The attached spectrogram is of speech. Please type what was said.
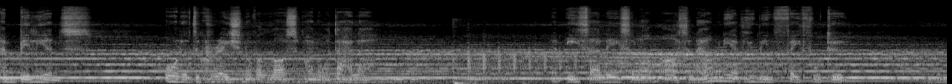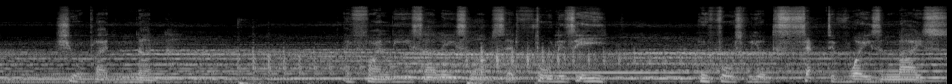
and billions. All of the creation of Allah subhanahu wa ta'ala. And Isa asked, And how many have you been faithful to? She replied, None. And finally, Isa alayhi said, Fool is he who falls for your deceptive ways and lies.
